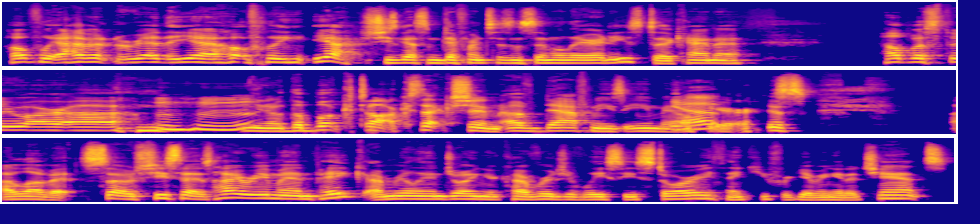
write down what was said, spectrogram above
hopefully I haven't read it Yeah, Hopefully, yeah, she's got some differences and similarities to kind of help us through our, uh, mm-hmm. you know, the book talk section of Daphne's email yep. here. It's, I love it. So she says, "Hi, Rima and Peg. I'm really enjoying your coverage of Lisey's story. Thank you for giving it a chance.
